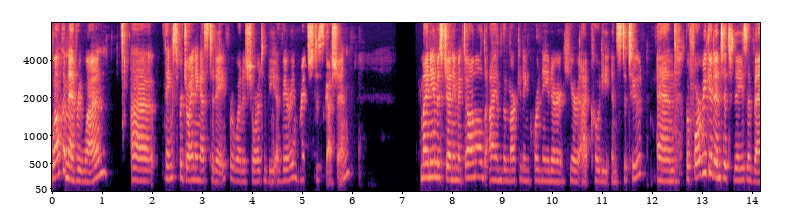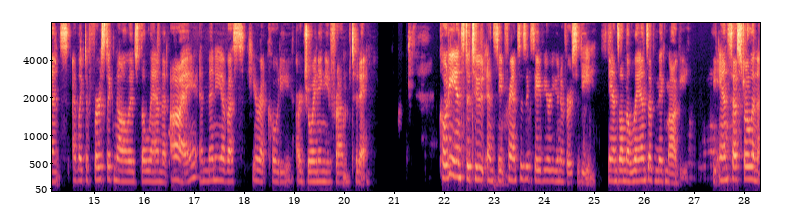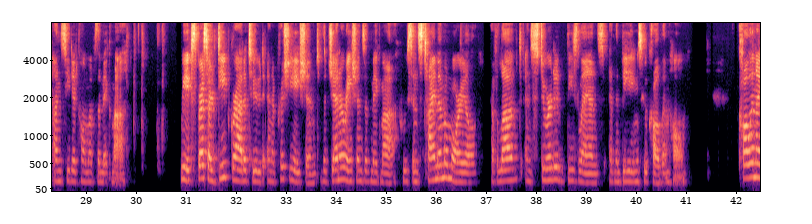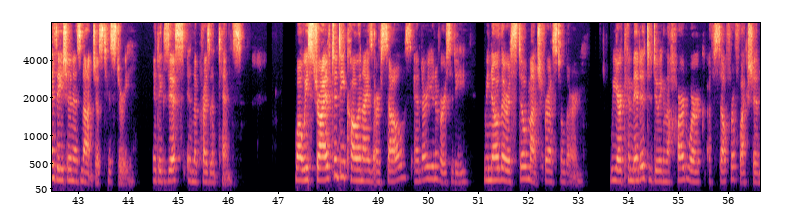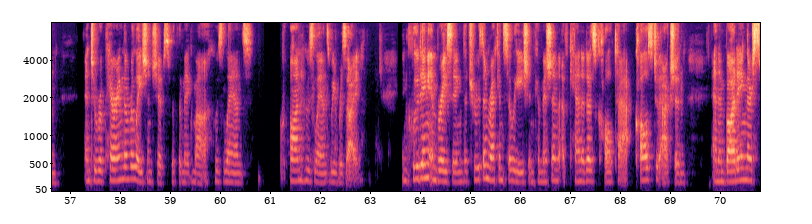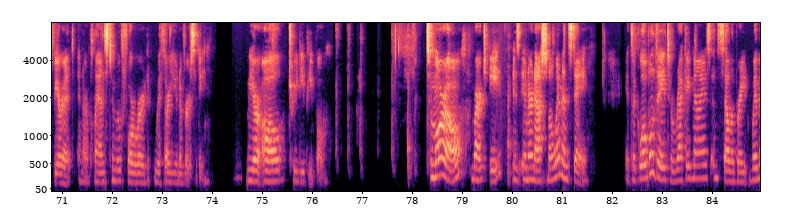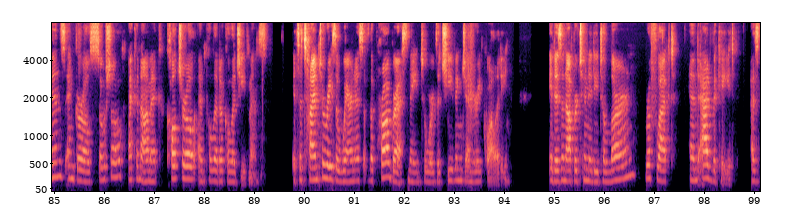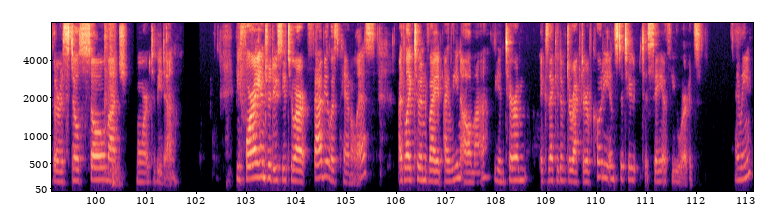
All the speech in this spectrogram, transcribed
Welcome, everyone. Uh, thanks for joining us today for what is sure to be a very rich discussion. My name is Jenny McDonald. I am the marketing coordinator here at Coady Institute. And before we get into today's events, I'd like to first acknowledge the land that I and many of us here at Coady are joining you from today. Coady Institute and St. Francis Xavier University stands on the lands of Mi'kma'ki, the ancestral and unceded home of the Mi'kmaq. We express our deep gratitude and appreciation to the generations of Mi'kmaq who since time immemorial have loved and stewarded these lands and the beings who call them home. Colonization is not just history. It exists in the present tense. While we strive to decolonize ourselves and our university, we know there is still much for us to learn. We are committed to doing the hard work of self-reflection and to repairing the relationships with the Mi'kmaq whose lands, on whose lands we reside, including embracing the Truth and Reconciliation Commission of Canada's call to, calls to action and embodying their spirit in our plans to move forward with our university. We are all treaty people. Tomorrow, March 8th, is International Women's Day, it's a global day to recognize and celebrate women's and girls' social, economic, cultural, and political achievements. It's a time to raise awareness of the progress made towards achieving gender equality. It is an opportunity to learn, reflect, and advocate as there is still so much more to be done. Before I introduce you to our fabulous panelists, I'd like to invite Eileen Alma, the interim executive director of Coady Institute, to say a few words. Eileen?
